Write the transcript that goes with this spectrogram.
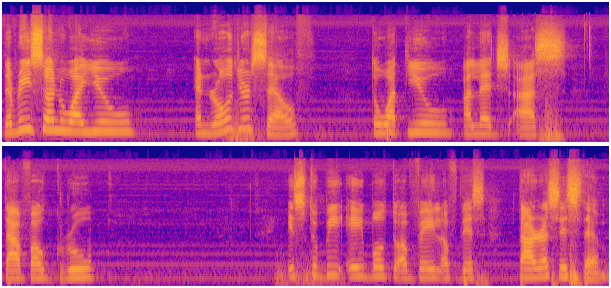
the reason why you enrolled yourself to what you allege as Davao Group is to be able to avail of this TARA system,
